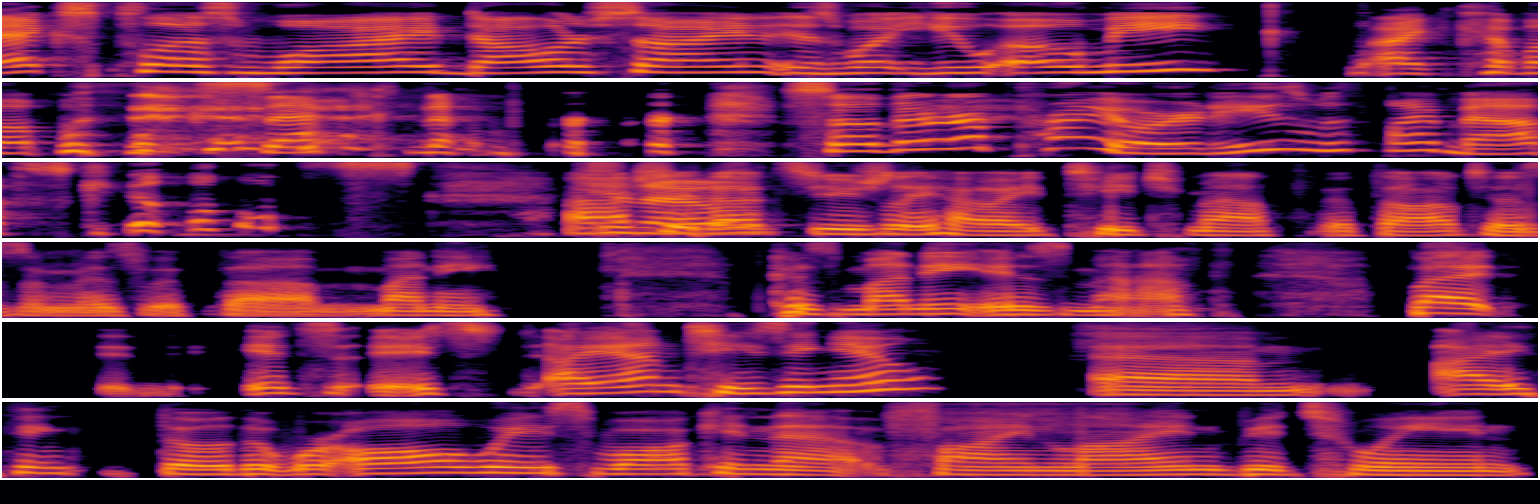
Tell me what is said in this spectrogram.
X plus Y dollar sign is what you owe me. I come up with exact number. So there are priorities with my math skills. Actually, know? that's usually how I teach math with autism is with um, money, because money is math. But it's it's I am teasing you. Um, I think though that we're always walking that fine line between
